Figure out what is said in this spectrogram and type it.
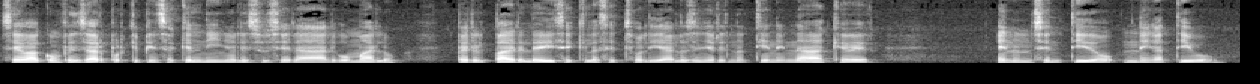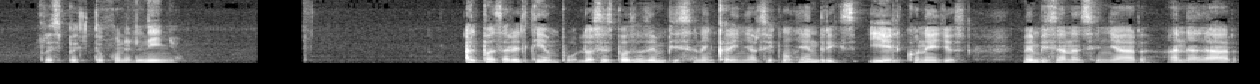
se va a confesar porque piensa que el niño le sucederá algo malo, pero el padre le dice que la sexualidad de los señores no tiene nada que ver en un sentido negativo respecto con el niño. Al pasar el tiempo, los esposos empiezan a encariñarse con Hendrix y él con ellos. Me empiezan a enseñar a nadar,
